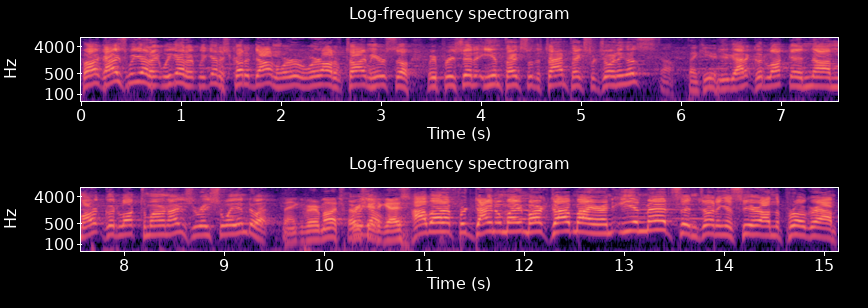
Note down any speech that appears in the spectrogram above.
Well, guys, we got to we got to we got to cut it down. We're we're out of time here, so we appreciate it. Ian, thanks for the time. Thanks for joining us. Oh, thank you. You got it. Good luck, and uh, Mark, good luck tomorrow night as you race your way into it. Thank you very much. There Appreciate it, guys. How about it for Dynamite Mark Dobmeier and Ian Madsen joining us here on the program?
